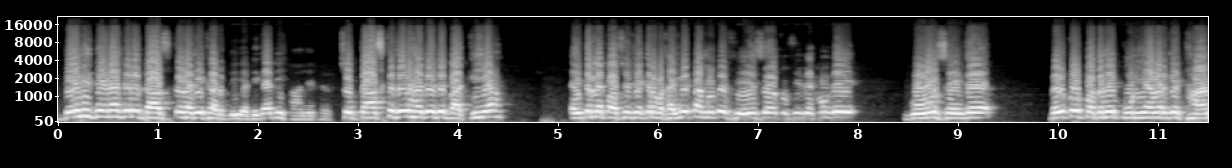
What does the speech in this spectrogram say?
ਦਿਨ ਹੀ ਦੇਣਾ ਜਦੋਂ 10 ਕੁ ਹਜੇ ਖੜਦੀ ਆ ਠੀਕ ਹੈ ਜੀ? ਹਾਂਜੀ। ਸੋ 10 ਕੁ ਦਿਨ ਹਜੇ ਦੇ ਬਾਕੀ ਆ। ਇਧਰਲੇ ਪਾਸੇ ਜੇਕਰ ਵਿਖਾਈਏ ਤੁਹਾਨੂੰ ਤੇ ਫੇਸ ਤੁਸੀਂ ਵੇਖੋਗੇ ਗੋਲ ਸਿੰਘ ਬਿਲਕੁਲ ਪਤਲੇ ਪੂਨੀਆਂ ਵਰਗੇ ਥਣ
